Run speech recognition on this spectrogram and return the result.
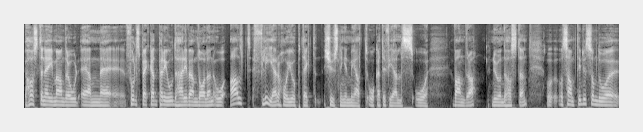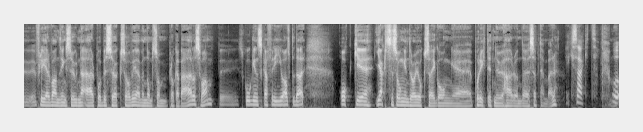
hösten är med andra ord en eh, fullspäckad period här i Vemdalen och allt fler har ju upptäckt tjusningen med att åka till fjälls och vandra nu under hösten. Och, och samtidigt som då fler vandringssugna är på besök så har vi även de som plockar bär och svamp, skogens skafferi och allt det där. Och eh, jaktsäsongen drar ju också igång eh, på riktigt nu här under september. Exakt. Och,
